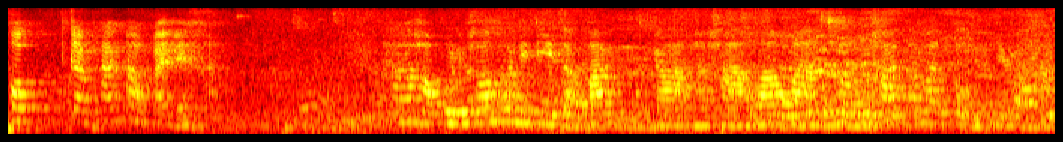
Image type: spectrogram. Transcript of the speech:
พบกับภาคต่อไปเลยค่ะค่ะขอบคุณข้อมูลดีๆจากภาคกลางนะคะเรามาชมภาคตะวันตกดีกว่าค่ะ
